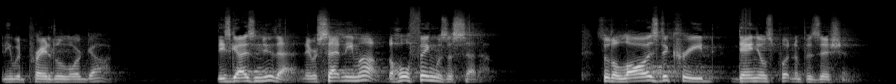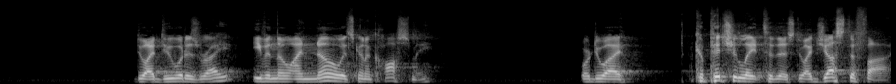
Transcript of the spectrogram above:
and he would pray to the Lord God. These guys knew that. They were setting him up. The whole thing was a setup. So the law is decreed, Daniel's put in a position. Do I do what is right, even though I know it's going to cost me? Or do I capitulate to this? Do I justify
